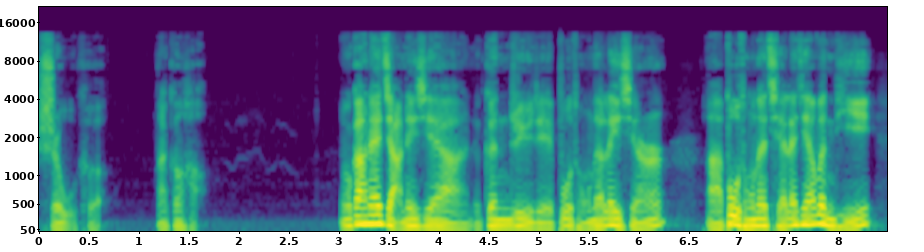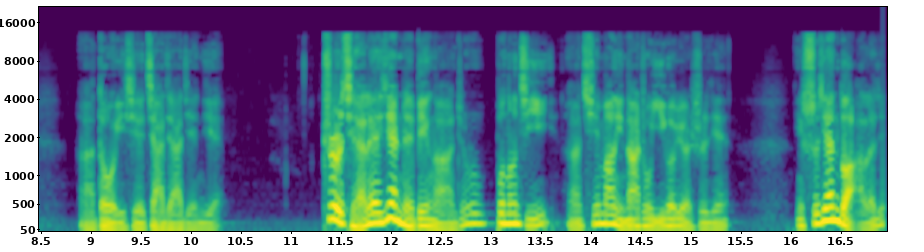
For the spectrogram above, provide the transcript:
十五克，那更好。我刚才讲这些啊，根据这不同的类型啊，不同的前列腺问题啊，都有一些加加减减。治前列腺这病啊，就是不能急啊，起码你拿出一个月时间。你时间短了，就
